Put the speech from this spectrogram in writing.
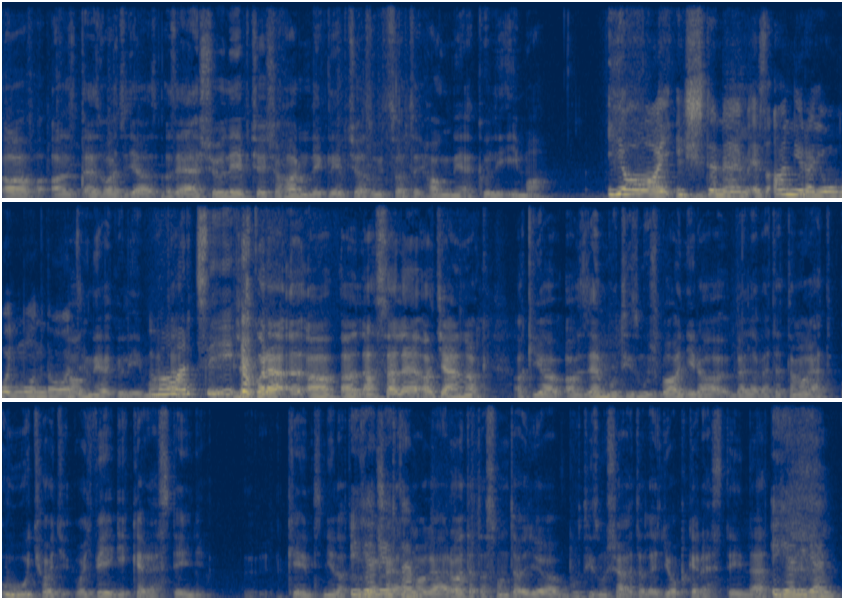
a, az, ez volt ugye az, az első lépcső, és a harmadik lépcső az úgy szólt, hogy hang nélküli ima. Jaj, Istenem, ez annyira jó, hogy mondod. Hang nélküli ima. Marci. És akkor a, a, a La Salle atyának, aki a, a zen buddhizmusba annyira belevetette magát úgy, hogy, hogy végig keresztényként nyilatkozott Igen, saját értem. magáról, tehát azt mondta, hogy a buddhizmus által egy jobb keresztény lett. Igen, igen.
